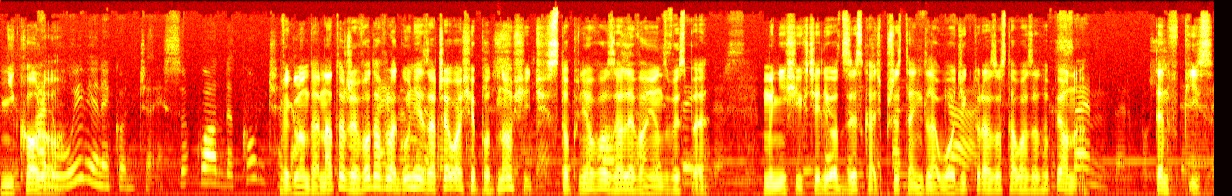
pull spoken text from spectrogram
Nicolo. Wygląda na to, że woda w lagunie zaczęła się podnosić, stopniowo zalewając wyspę. Mnisi chcieli odzyskać przystań dla łodzi, która została zatopiona. Ten wpis,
